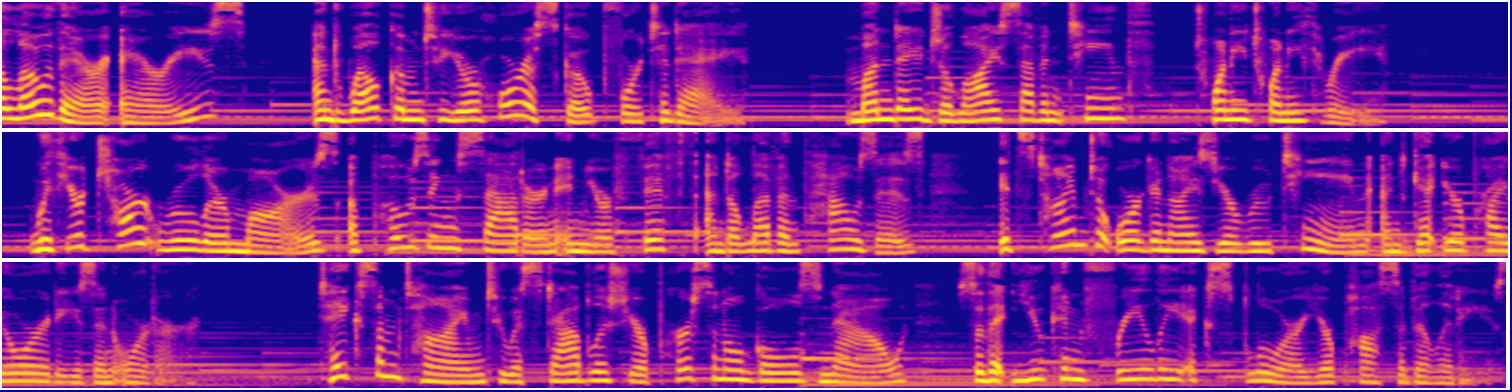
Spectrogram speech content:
Hello there, Aries, and welcome to your horoscope for today, Monday, July 17th, 2023. With your chart ruler Mars opposing Saturn in your 5th and 11th houses, it's time to organize your routine and get your priorities in order. Take some time to establish your personal goals now so that you can freely explore your possibilities.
